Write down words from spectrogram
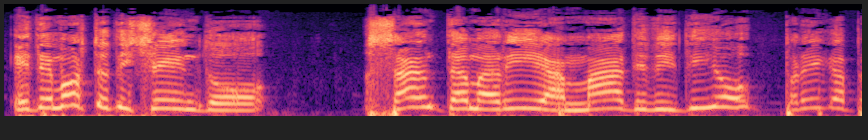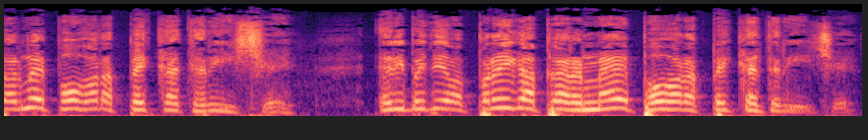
Ed è morta dicendo, Santa Maria, Madre di Dio, prega per me, povera peccatrice. E ripeteva, prega per me, povera peccatrice.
